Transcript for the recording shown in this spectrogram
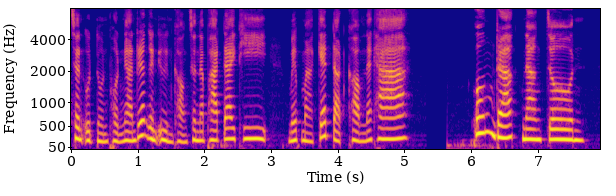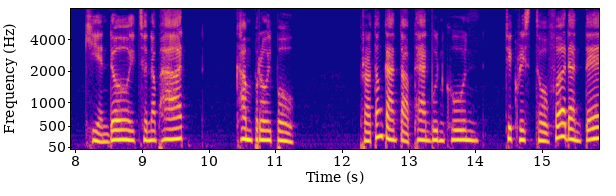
เชิญอุดหนุนผลงานเรื่องอื่นๆ ของชนพัฒน์ได้ที่ mepmarket.com นะคะ อุ้มรักนางโจร เขียนโดยชนพัฒน์คำโปรยปก เพราะต้องการตอบแทนบุญคุณ ที่คริสโตเฟอร์ดันเต้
